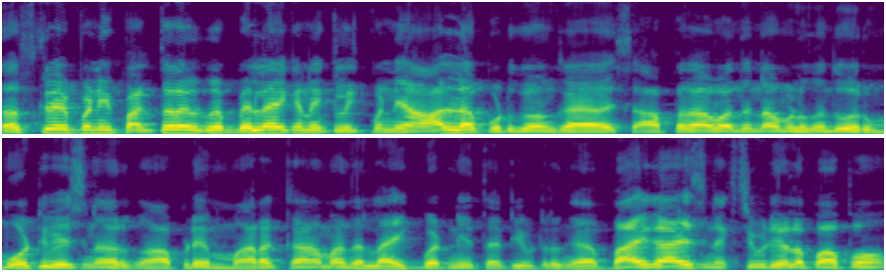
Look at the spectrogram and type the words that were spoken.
சப்ஸ்கிரைப் பண்ணி பக்கத்தில் இருக்கிற பெல் ஐக்கனை கிளிக் பண்ணி ஆளில் போட்டுக்கோங்க அப்போ தான் வந்து நம்மளுக்கு வந்து ஒரு மோட்டிவேஷனாக இருக்கும். அப்படியே மறக்காமல் அந்த லைக் பட்டனையும் தட்டி விட்டுருங்க. பாய் காய்ஸ் நெக்ஸ்ட் வீடியோவில் பார்ப்போம்.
